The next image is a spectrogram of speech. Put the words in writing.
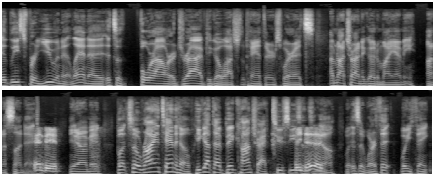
At least for you in Atlanta, it's a four hour drive to go watch the Panthers, where it's, I'm not trying to go to Miami on a Sunday. indeed. You know what I mean? But so Ryan Tannehill, he got that big contract two seasons ago. Is it worth it? What do you think?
